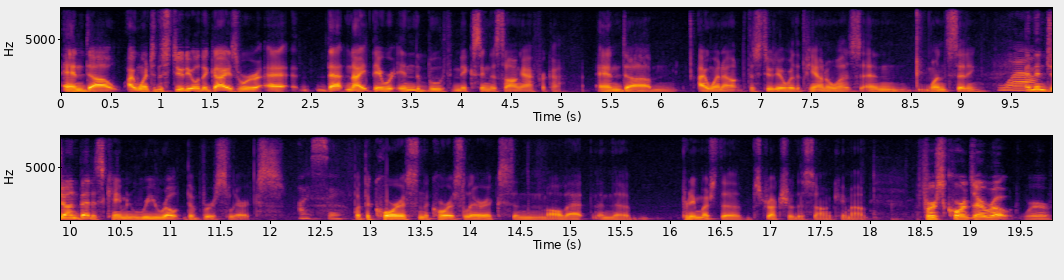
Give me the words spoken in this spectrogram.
And uh, i went to the studio. The guys were at, that night they were in the booth mixing the song africa and um, i went out to the studio where the piano was and one sitting Wow. and then john bettis came and rewrote the verse lyrics I see. but the chorus and the chorus lyrics and all that and the pretty much the structure of the song came out the first chords i wrote were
